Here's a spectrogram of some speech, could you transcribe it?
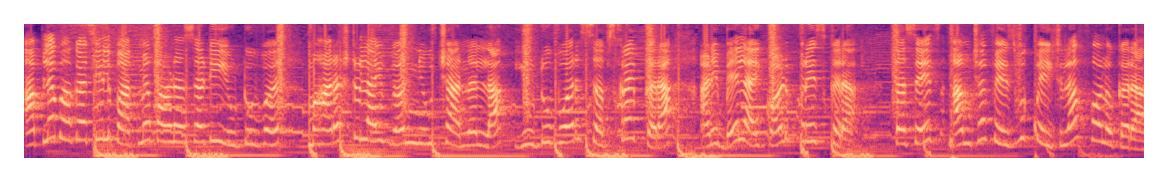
आपल्या भागातील बातम्या पाहण्यासाठी यूट्यूबवर महाराष्ट्र लाईव्ह वन न्यूज चॅनलला यूट्यूबवर सबस्क्राईब करा आणि बेल आयकॉन प्रेस करा. तसेच आमच्या फेसबुक पेजला फॉलो करा.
